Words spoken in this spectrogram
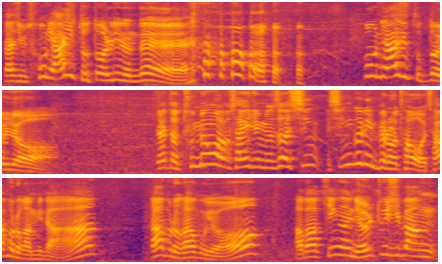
나 지금 손이 아직도 떨리는데 손이 아직도 떨려 자, 일단 투명밥 사해주면서 싱, 싱글 임페로 타워 잡으러 갑니다 잡으러 가고요. 바바킹은 12시 방.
